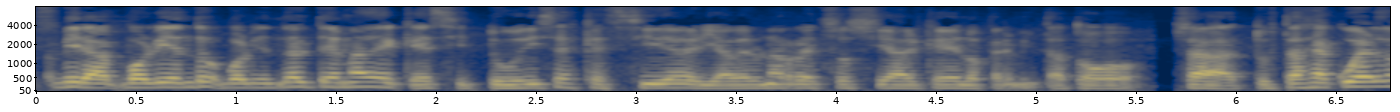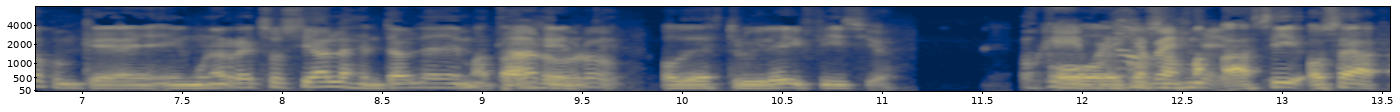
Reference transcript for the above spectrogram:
Starbucks. mira, volviendo, volviendo al tema de que si tú dices que sí debería haber una red social que lo permita todo. O sea, ¿tú estás de acuerdo con que en una red social la gente hable de matar Claro, gente bro. o de destruir edificios? Ok, o pero de cosas este- así, o sea,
